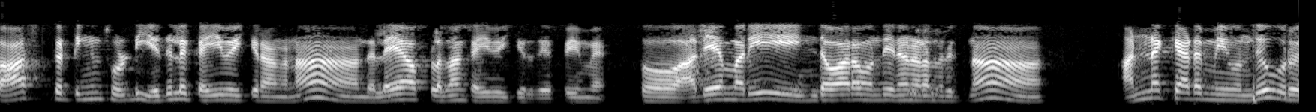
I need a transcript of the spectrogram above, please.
காஸ்ட் கட்டிங்னு சொல்லிட்டு எதுல கை வைக்கிறாங்கன்னா அந்த லே ஆஃப்ல தான் கை வைக்கிறது எப்பயுமே. ஸோ அதே மாதிரி இந்த வாரம் வந்து என்ன நடந்திருக்குன்னா அன் அகாடமி வந்து ஒரு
